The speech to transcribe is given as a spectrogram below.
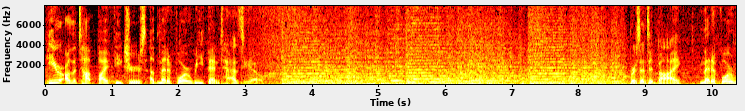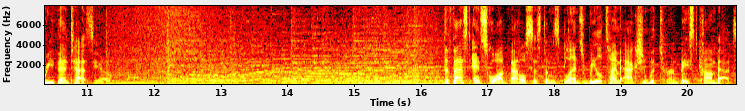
Here are the top 5 features of Metaphor ReFantazio. Presented by Metaphor ReFantazio. The Fast and Squad battle systems blends real-time action with turn-based combat.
